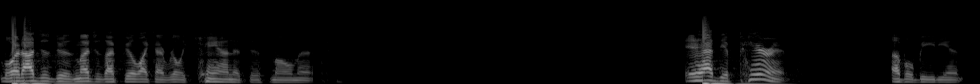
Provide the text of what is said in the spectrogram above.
Lord, I'll just do as much as I feel like I really can at this moment. It had the appearance of obedience,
